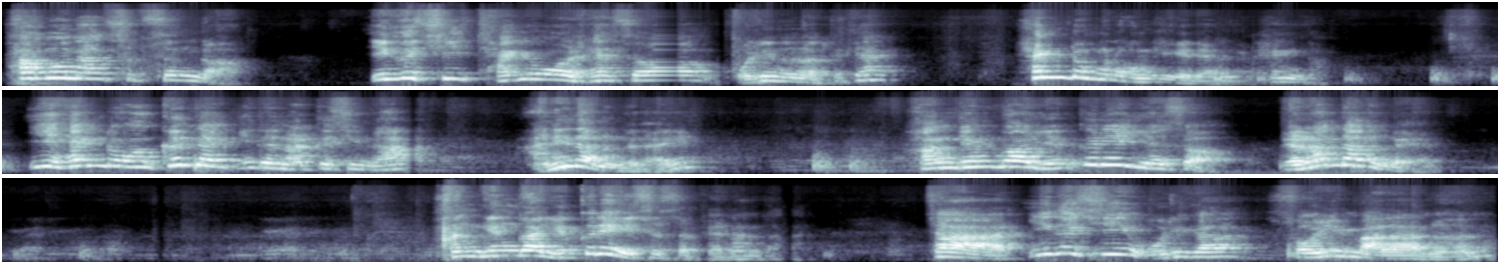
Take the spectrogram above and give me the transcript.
타고난 습성과 이것이 작용을 해서 우리는 어떻게? 행동으로 옮기게 되는 거예요, 행동. 이 행동은 그냥 일어날 것인가? 아니다는 거다. 환경과 여건에 의해서 변한다는 거예요. 환경과 여건에 있어서 변한다. 자, 이것이 우리가 소위 말하는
